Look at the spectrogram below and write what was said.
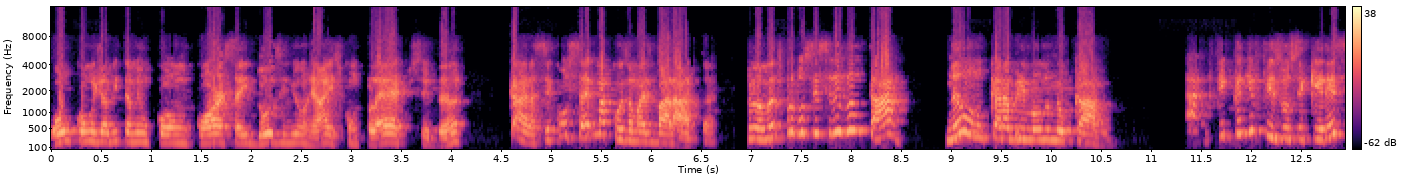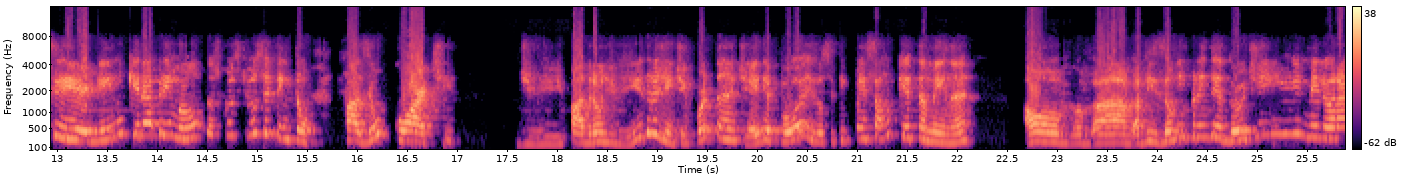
ou como já vi também um, um Corsa aí, 12 mil reais, completo, sedã. Cara, você consegue uma coisa mais barata. Pelo menos para você se levantar. Não, eu não quero abrir mão no meu carro fica difícil você querer se reerguer e não querer abrir mão das coisas que você tem. Então, fazer o corte de padrão de vida, gente, é importante. Aí depois você tem que pensar no que também, né? a, visão do empreendedor de melhorar,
